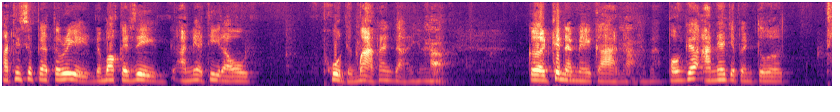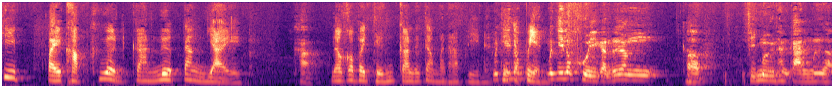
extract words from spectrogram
participatory democracy อันเนี้ยที่เรา พูดถึงมากตั้งแต่ใช่ไหมครับเกิดขึ้นในอเมริกาเนี่ครัยบใช่ไหมผมคิดว่าอันเนี้ยจะเป็นตัวที่ไปขับเคลื่อนการเลือกตั้งใหญ่ครับแล้วก็ไปถึงการเลือกตั้งประธานาธิบดีเนี่ยเมื่อกี้ที่เราจะเปลี่ยนเมื่อกี้เราคุยกันเรื่องเอ่อฝีมือทางการเมือง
